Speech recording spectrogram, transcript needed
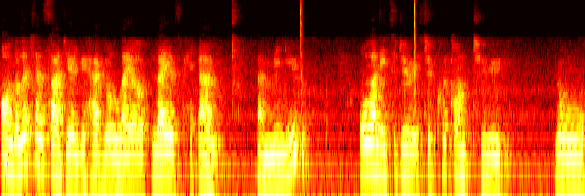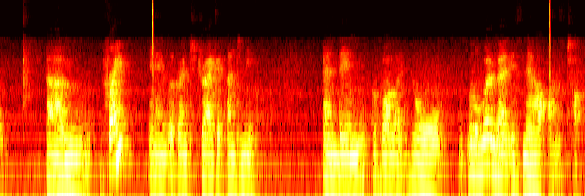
On the left hand side here, you have your layer, layers um, um, menu. All I need to do is to click onto your um, frame and we're going to drag it underneath. And then voila your little mermaid is now on top.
